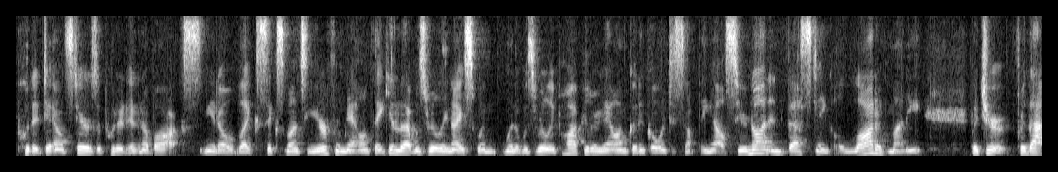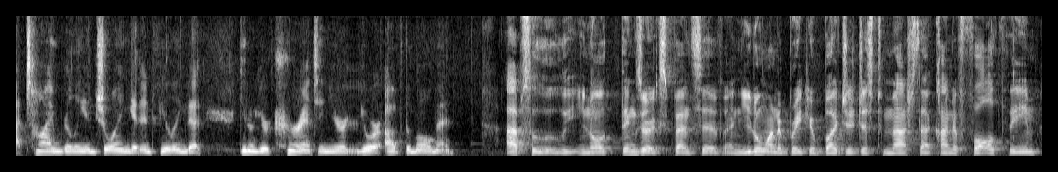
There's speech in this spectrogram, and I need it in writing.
put it downstairs or put it in a box, you know, like six months, a year from now, and think, you know, that was really nice when when it was really popular. Now I'm going to go into something else. So you're not investing a lot of money, but you're for that time really enjoying it and feeling that, you know, you're current and you're you're of the moment. Absolutely. You know, things are expensive and you don't want to break your budget just to match that kind of fall theme.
